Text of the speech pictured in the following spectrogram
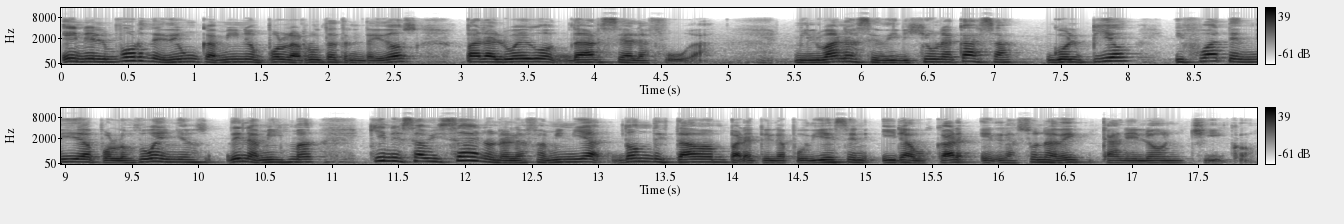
en el borde de un camino por la ruta 32 para luego darse a la fuga. Milvana se dirigió a una casa, golpeó y fue atendida por los dueños de la misma, quienes avisaron a la familia dónde estaban para que la pudiesen ir a buscar en la zona de Canelón Chico.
